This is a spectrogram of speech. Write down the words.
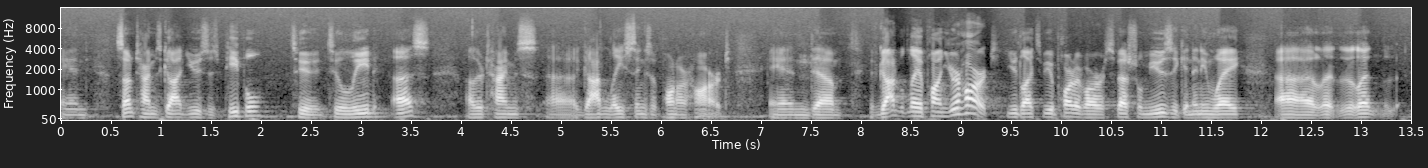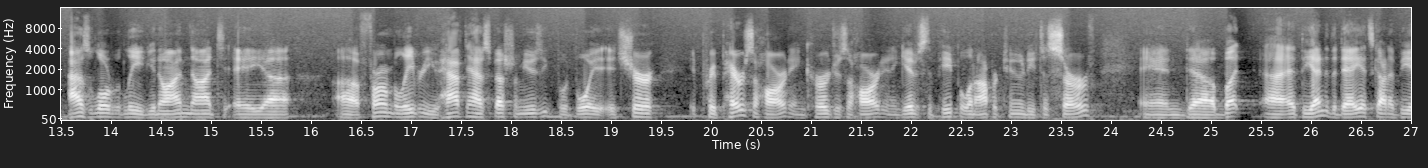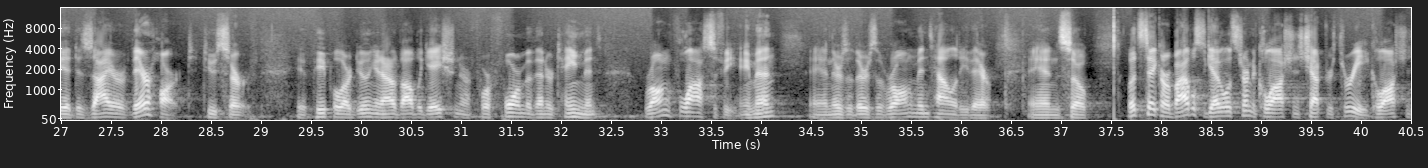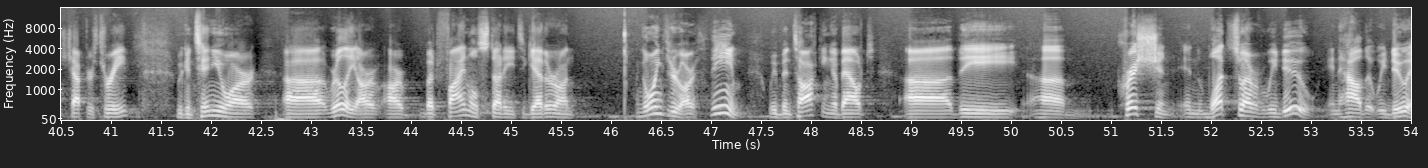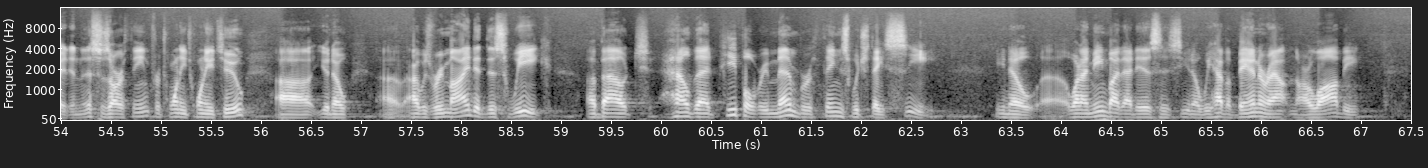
And sometimes God uses people to, to lead us. Other times, uh, God lays things upon our heart. And um, if God would lay upon your heart, you'd like to be a part of our special music in any way, uh, let, let, as the Lord would lead. You know, I'm not a, uh, a, firm believer. You have to have special music, but boy, it sure it prepares the heart, it encourages the heart, and it gives the people an opportunity to serve. And uh, but uh, at the end of the day, it's got to be a desire of their heart to serve. If people are doing it out of obligation or for form of entertainment, wrong philosophy. Amen. And there's a, there's a wrong mentality there. And so let's take our Bibles together. Let's turn to Colossians chapter 3. Colossians chapter 3. We continue our, uh, really, our, our but final study together on going through our theme. We've been talking about uh, the um, Christian in whatsoever we do and how that we do it. And this is our theme for 2022. Uh, you know, uh, I was reminded this week about how that people remember things which they see. You know, uh, what I mean by that is, is, you know, we have a banner out in our lobby,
